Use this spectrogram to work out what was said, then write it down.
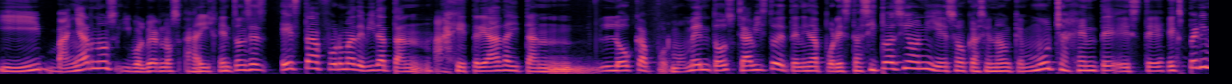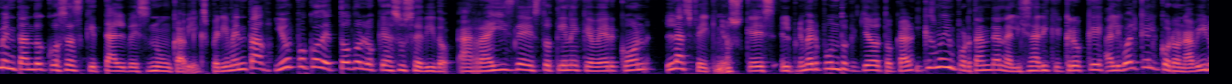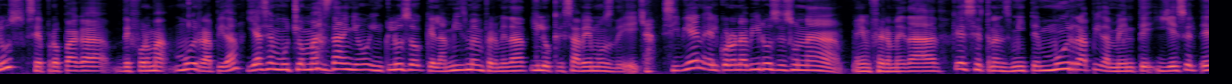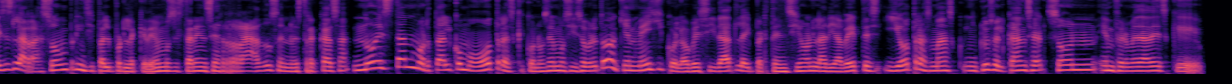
y bañarnos y volvernos a ir. Entonces, esta forma de vida tan ajetreada y tan loca por momentos se ha visto detenida por esta situación y eso ha ocasionado que mucha gente esté experimentando cosas que tal vez nunca había experimentado. Y un poco de todo lo que ha sucedido a raíz de esto tiene que ver con las fake news, que es el primer punto que quiero tocar y que es muy importante analizar y que creo que al igual que el coronavirus se propaga de forma muy rápida y hace mucho más daño incluso que la misma enfermedad y lo que sabemos de ella. Si bien el coronavirus es una enfermedad que se transmite muy rápidamente y es esa es la razón principal por la que debemos estar encerrados en nuestra casa, no es tan mortal como otras que conocemos y sobre todo aquí en México, la obesidad, la hipertensión, la diabetes y otras más, incluso el cáncer, son enfermedades que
